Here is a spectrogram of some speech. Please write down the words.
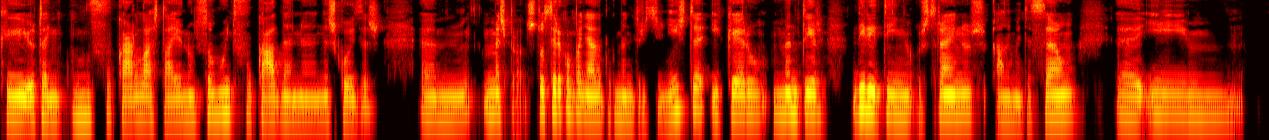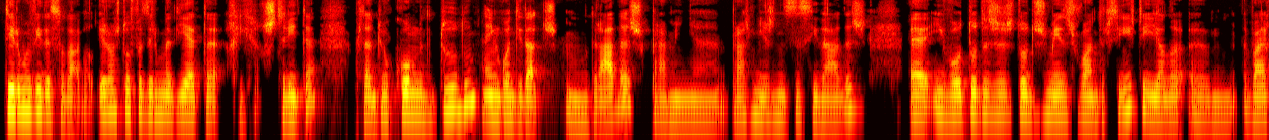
que eu tenho que me focar, lá está, eu não sou muito focada na, nas coisas, um, mas pronto, estou a ser acompanhada por uma nutricionista e quero manter direitinho os treinos, a alimentação uh, e, ter uma vida saudável. Eu não estou a fazer uma dieta restrita, portanto, eu como de tudo em quantidades moderadas para, minha, para as minhas necessidades uh, e vou todos, todos os meses vou à nutricionista e ela um, vai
